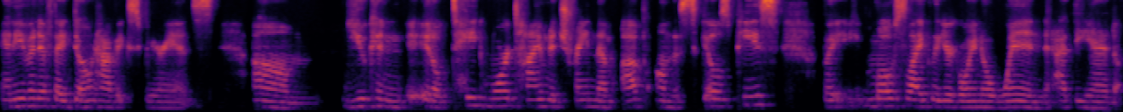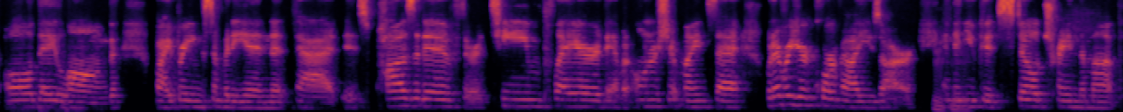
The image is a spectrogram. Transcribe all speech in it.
and even if they don't have experience. Um, you can it'll take more time to train them up on the skills piece but most likely you're going to win at the end all day long by bringing somebody in that is positive, they're a team player, they have an ownership mindset, whatever your core values are. Mm-hmm. And then mm-hmm. you could still train them up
